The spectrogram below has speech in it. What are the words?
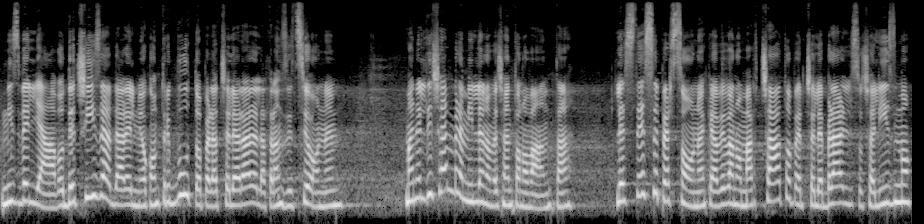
mi svegliavo decisa a dare il mio contributo per accelerare la transizione. Ma nel dicembre 1990 le stesse persone che avevano marciato per celebrare il socialismo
